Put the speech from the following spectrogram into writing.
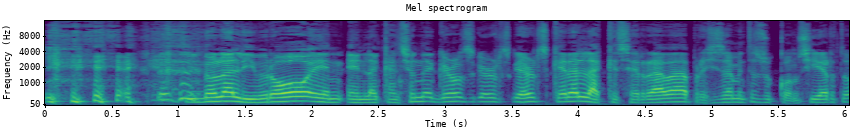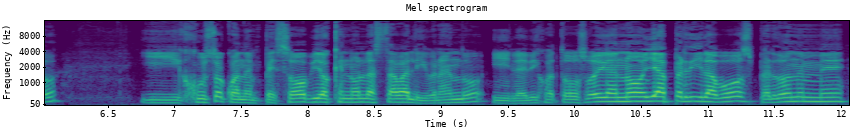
Y, no la libró en, en la canción de Girls, Girls, Girls, que era la que cerraba precisamente su concierto. Y justo cuando empezó vio que no la estaba librando y le dijo a todos, oiga, no, ya perdí la voz, perdónenme,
